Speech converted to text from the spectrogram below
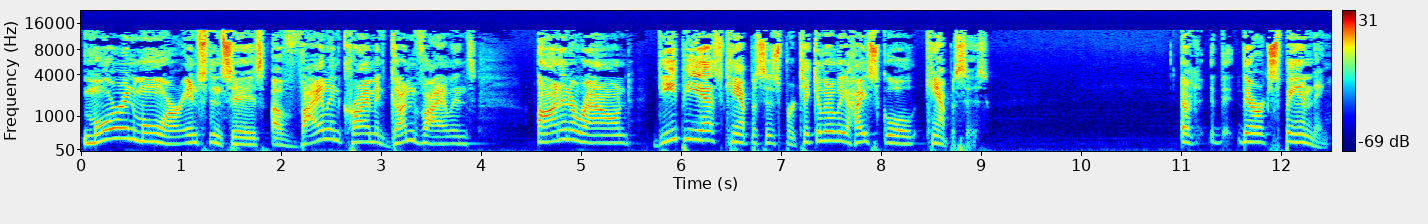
more and more instances of violent crime and gun violence on and around DPS campuses, particularly high school campuses. They're expanding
